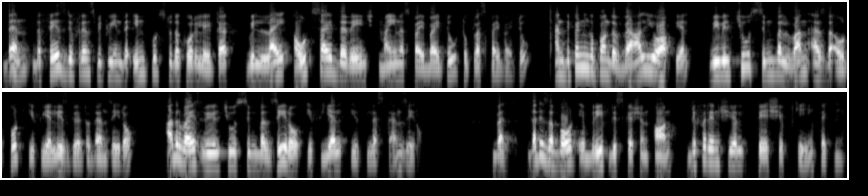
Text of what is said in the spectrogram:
then the phase difference between the inputs to the correlator will lie outside the range minus pi by 2 to plus pi by 2. And depending upon the value of L, we will choose symbol 1 as the output if L is greater than 0. Otherwise, we will choose symbol 0 if L is less than 0. Well, that is about a brief discussion on differential phase shift keying technique.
